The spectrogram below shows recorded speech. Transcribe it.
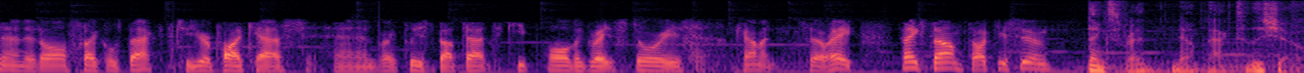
and it all cycles back to your podcast and very pleased about that to keep all the great stories coming. So hey, thanks Tom. Talk to you soon. Thanks, Fred. Now back to the show.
